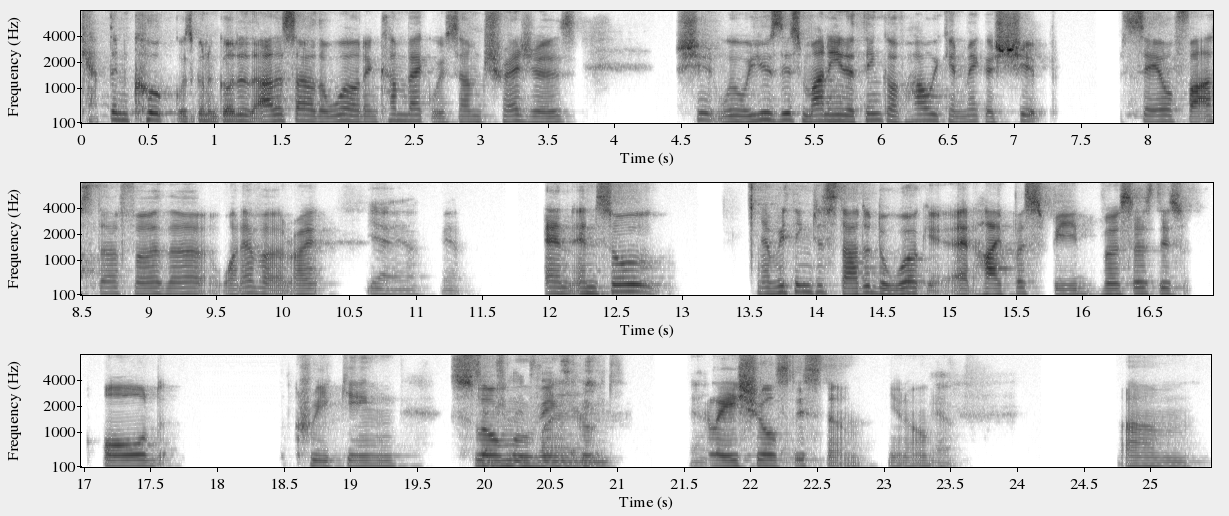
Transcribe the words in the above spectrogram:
captain cook was going to go to the other side of the world and come back with some treasures shit, we will use this money to think of how we can make a ship sail faster, further, whatever, right? Yeah, yeah, yeah. And and so everything just started to work at hyper speed versus this old creaking, slow moving planned. Yeah. glacial system, you know. Yeah. Um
